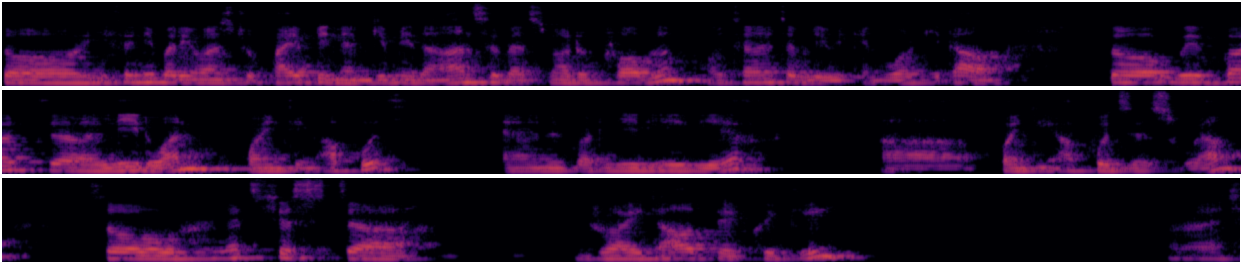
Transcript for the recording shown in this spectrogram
So if anybody wants to pipe in and give me the answer, that's not a problem. Alternatively, we can work it out. So we've got uh, lead one pointing upwards, and we've got lead AVF uh, pointing upwards as well. So let's just uh, draw it out there quickly. All right,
